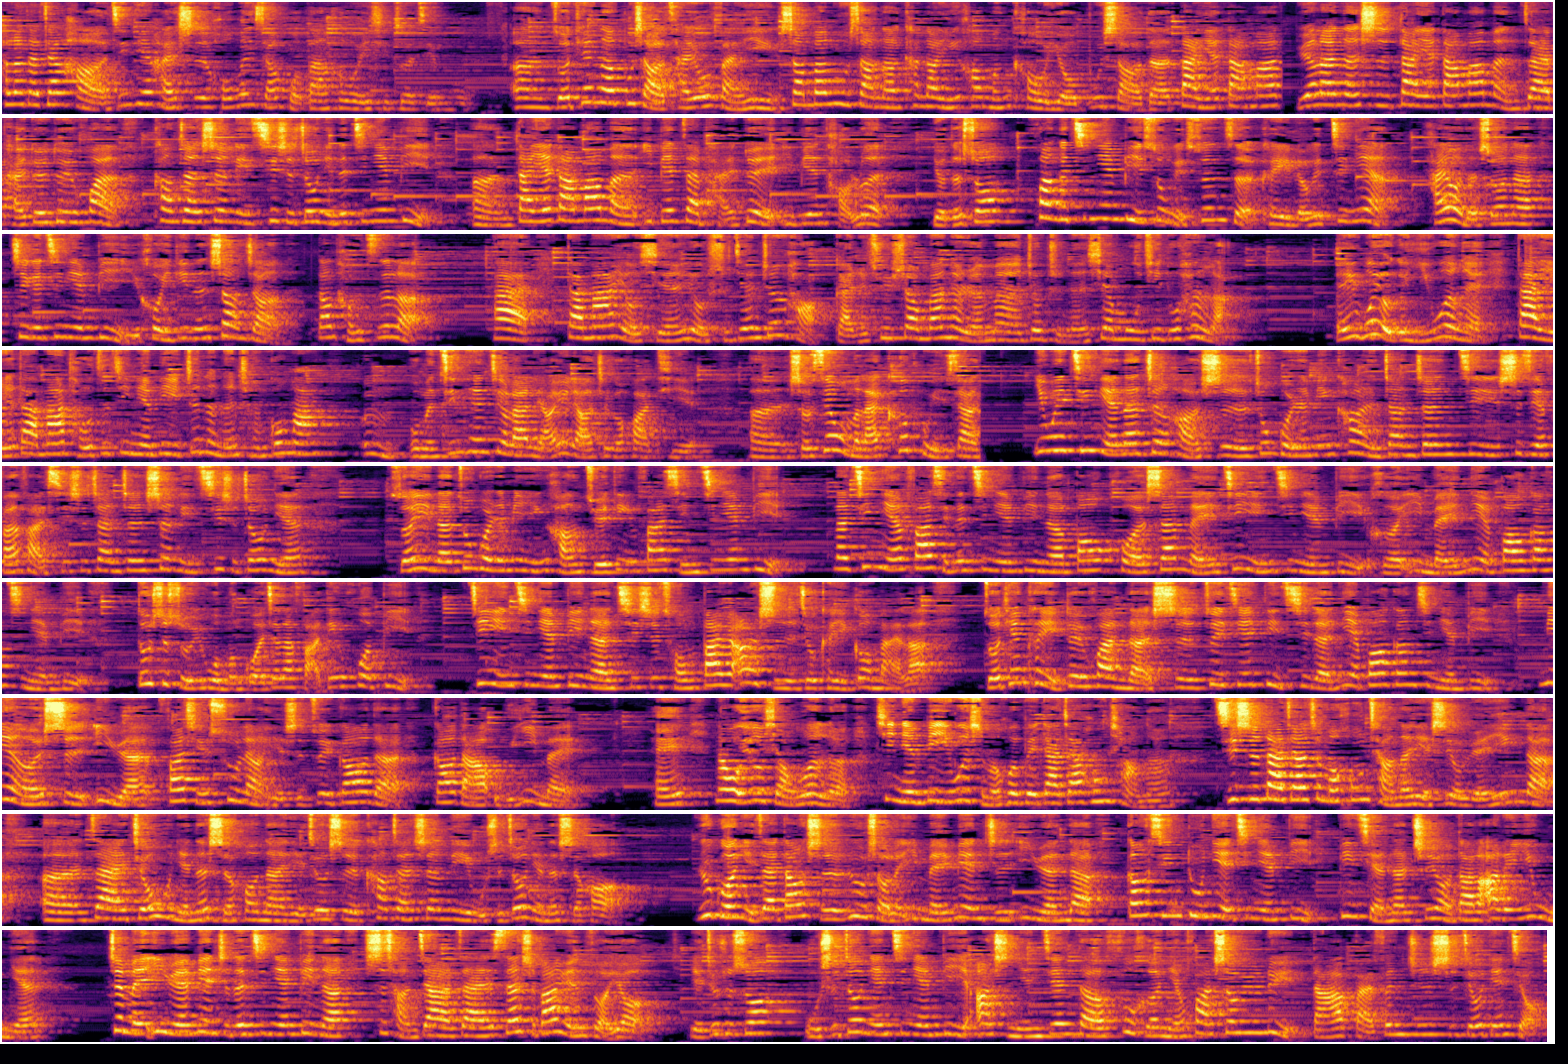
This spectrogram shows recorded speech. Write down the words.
Hello，大家好，今天还是红温小伙伴和我一起做节目。嗯，昨天呢，不少财友反映，上班路上呢，看到银行门口有不少的大爷大妈，原来呢是大爷大妈们在排队兑换抗战胜利七十周年的纪念币。嗯，大爷大妈们一边在排队，一边讨论，有的说换个纪念币送给孙子，可以留个纪念；还有的说呢，这个纪念币以后一定能上涨，当投资了。嗨，大妈有闲有时间真好，赶着去上班的人们就只能羡慕嫉妒恨了。哎，我有个疑问，哎，大爷大妈投资纪念币真的能成功吗？嗯，我们今天就来聊一聊这个话题。嗯，首先我们来科普一下，因为今年呢正好是中国人民抗日战争暨世界反法西斯战争胜利七十周年，所以呢，中国人民银行决定发行纪念币。那今年发行的纪念币呢，包括三枚金银纪念币和一枚镍包钢纪念币，都是属于我们国家的法定货币。金银纪念币呢，其实从八月二十日就可以购买了。昨天可以兑换的是最接地气的镍包钢纪念币，面额是一元，发行数量也是最高的，高达五亿枚。哎，那我又想问了，纪念币为什么会被大家哄抢呢？其实大家这么哄抢呢，也是有原因的。呃，在九五年的时候呢，也就是抗战胜利五十周年的时候，如果你在当时入手了一枚面值一元的钢芯镀镍纪念币，并且呢持有到了二零一五年，这枚一元面值的纪念币呢，市场价在三十八元左右。也就是说，五十周年纪念币二十年间的复合年化收益率达百分之十九点九。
